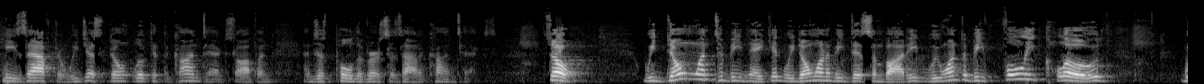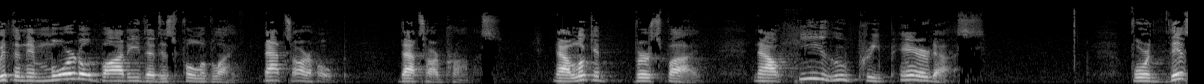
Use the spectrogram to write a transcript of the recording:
he's after. We just don't look at the context often and just pull the verses out of context. So, we don't want to be naked. We don't want to be disembodied. We want to be fully clothed with an immortal body that is full of life. That's our hope. That's our promise. Now, look at verse 5. Now, he who prepared us for this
